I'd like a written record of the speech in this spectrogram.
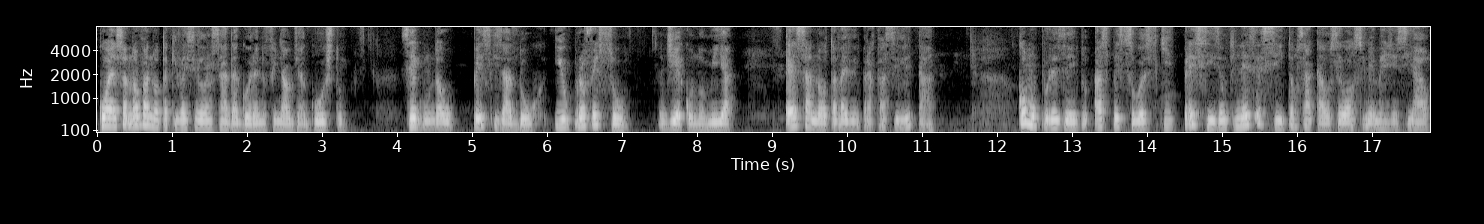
Com essa nova nota que vai ser lançada agora no final de agosto, segundo o pesquisador e o professor de economia, essa nota vai vir para facilitar. Como, por exemplo, as pessoas que precisam, que necessitam sacar o seu auxílio emergencial,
